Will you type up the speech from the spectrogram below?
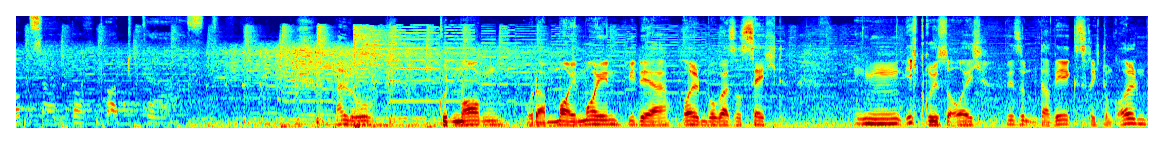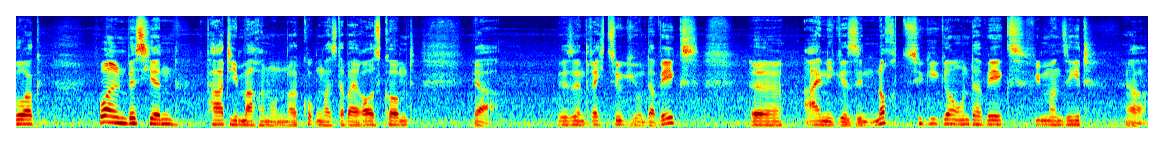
Podcast. Hallo, guten Morgen oder moin moin, wie der Oldenburger so secht. Mm, Ich grüße euch. Wir sind unterwegs Richtung Oldenburg, wollen ein bisschen Party machen und mal gucken, was dabei rauskommt. Ja, wir sind recht zügig unterwegs. Äh, einige sind noch zügiger unterwegs, wie man sieht. Ja,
